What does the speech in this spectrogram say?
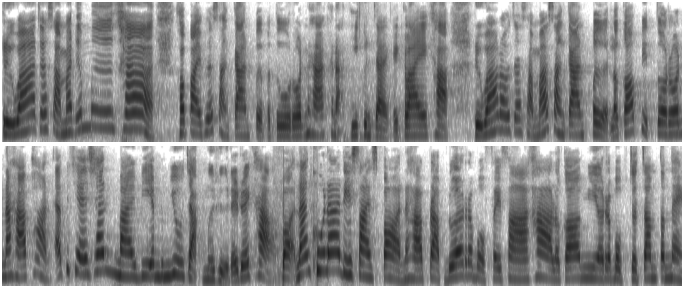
หรือว่าจะสามารถเอื้อมมือค่ะ เข้าไปเพื่อสั่งการเปิดประตูรถนะคะ ขณะที่กุญแจใกล้ๆค่ะ หรือว่าเราจะสามารถสั่งการเปิดแล้วก็ปิดตัวรถนะคะ ผ่านแอปพลิเคชัน My BMW จากมือถือได้ด้วยค่ะเบาะนั่งคู่หน้าดีไซน์สปอร์ตนะคะ ปรับด้วยระบบไฟฟ้าค่ะ แล้วก็มีีระบบจดจำตำแหน่ง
